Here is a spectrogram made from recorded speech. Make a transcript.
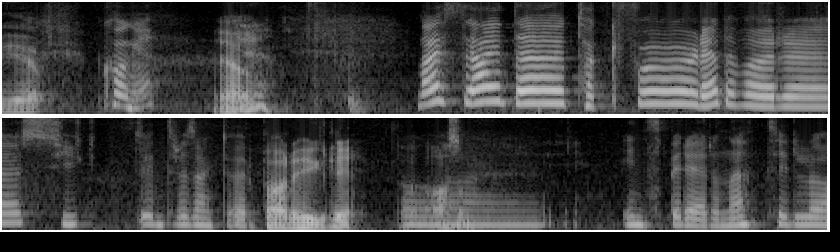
Yep. Konge. Ja. Yeah. Nice. Ja, det, takk for det. Det var uh, sykt interessant å høre på. Bare hyggelig. Og awesome. eh, inspirerende til å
